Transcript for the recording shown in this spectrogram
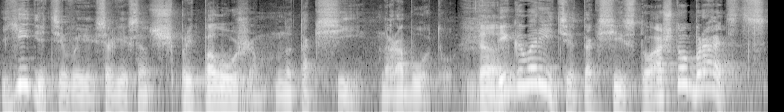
Едете вы, Сергей Александрович, предположим, на такси, на работу, Да. и говорите таксисту, а что, братец,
